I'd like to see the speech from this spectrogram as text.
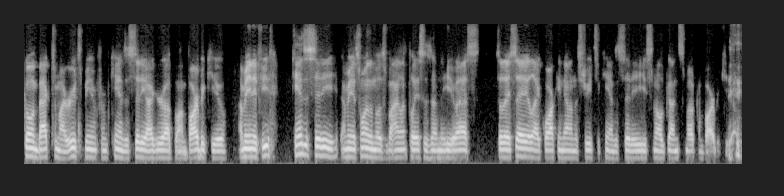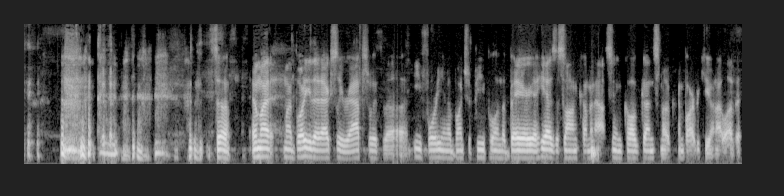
going back to my roots. Being from Kansas City, I grew up on barbecue. I mean, if you Kansas City, I mean, it's one of the most violent places in the U.S. So they say, like walking down the streets of Kansas City, you smell gun smoke and barbecue. so, and my my buddy that actually raps with uh, E40 and a bunch of people in the Bay Area, he has a song coming out soon called "Gunsmoke and Barbecue," and I love it.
